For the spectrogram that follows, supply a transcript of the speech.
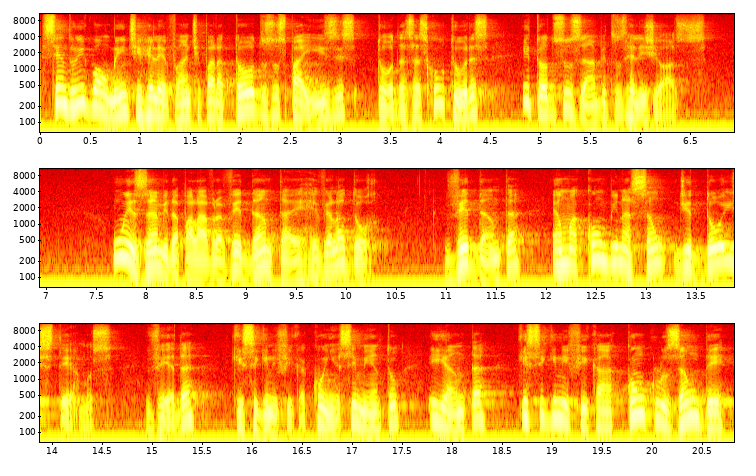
sendo igualmente relevante para todos os países, todas as culturas e todos os âmbitos religiosos. Um exame da palavra Vedanta é revelador. Vedanta é uma combinação de dois termos: Veda que significa conhecimento, e anta, que significa a conclusão de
